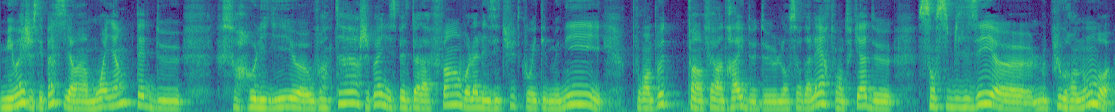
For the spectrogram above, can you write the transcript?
Mais ouais, je sais pas s'il y aurait un moyen, peut-être, de soit relayé euh, aux 20h, je sais pas, une espèce d'à la fin, voilà les études qui ont été menées, pour un peu faire un travail de, lanceur d'alerte, ou en tout cas de sensibiliser euh, le plus grand nombre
